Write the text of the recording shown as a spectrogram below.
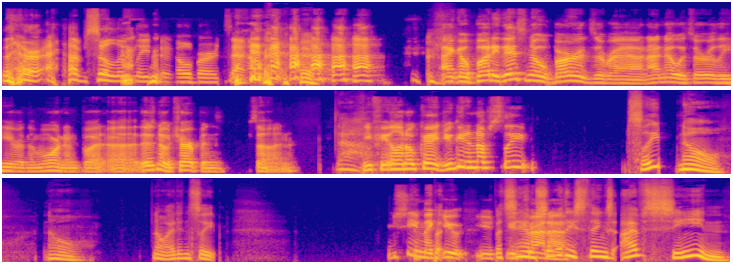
there are absolutely no birds out. I go, buddy. There's no birds around. I know it's early here in the morning, but uh, there's no chirping, son. You feeling okay? Did you get enough sleep? Sleep? No. No. No, I didn't sleep. You seem like you you. But Sam, some to, of these things I've seen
